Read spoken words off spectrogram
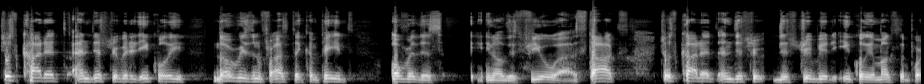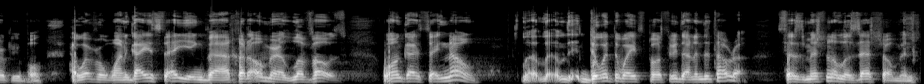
Just cut it and distribute it equally. No reason for us to compete over this, you know, these few uh, stocks. Just cut it and distri- distribute equally amongst the poor people. However, one guy is saying, omer lavos. One guy is saying, no, do it the way it's supposed to be done in the Torah. Says Mishnah Lazeh Shoman.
